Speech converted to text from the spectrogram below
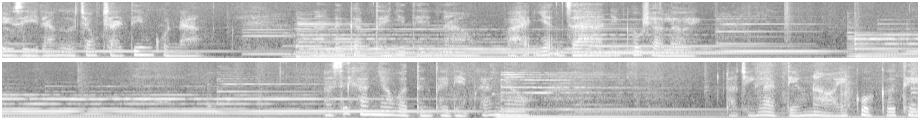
điều gì đang ở trong trái tim của nàng? Nàng đang cảm thấy như thế nào? Và hãy nhận ra những câu trả lời. Nó sẽ khác nhau vào từng thời điểm khác nhau. Đó chính là tiếng nói của cơ thể.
